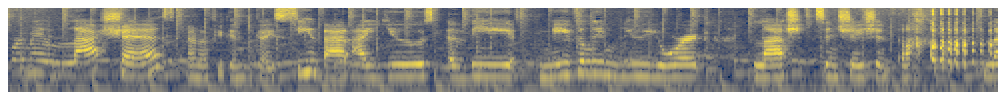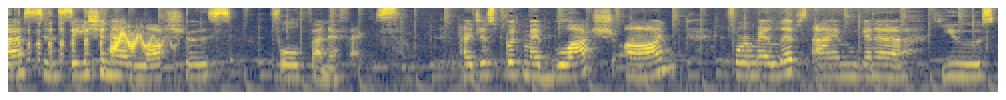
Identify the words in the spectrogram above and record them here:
For my lashes, I don't know if you can guys see that, I use the Maybelline New York Lash Sensation Lash Sensational Lashes Full Fan Effects. I just put my blush on. For my lips, I'm gonna use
